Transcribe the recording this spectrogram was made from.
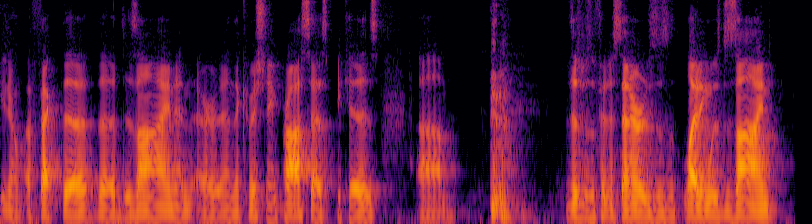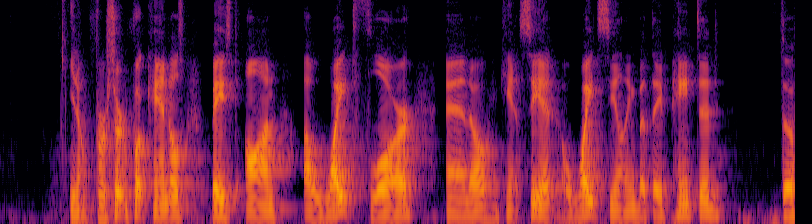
you know, affect the, the design and, or, and the commissioning process because um, this was a fitness center, lighting was designed, you know, for certain foot candles based on a white floor and, oh, you can't see it, a white ceiling, but they painted the,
